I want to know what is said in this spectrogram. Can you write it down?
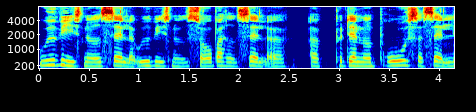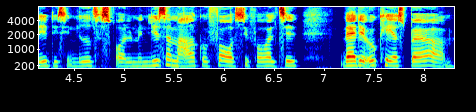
udvise noget selv, og udvise noget sårbarhed selv, og, og på den måde bruge sig selv lidt i sin ledelsesrolle, men lige så meget gå forrest i forhold til, hvad er det okay at spørge om?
